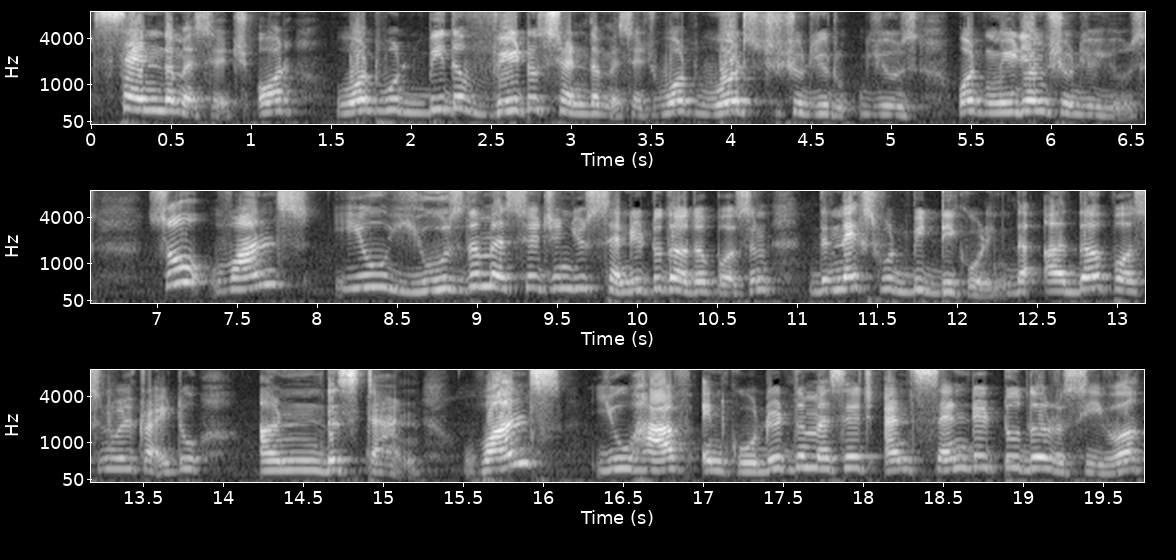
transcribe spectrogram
send the message? Or what would be the way to send the message? What words should you use? What medium should you use? So once you use the message and you send it to the other person the next would be decoding. The other person will try to understand. Once you have encoded the message and send it to the receiver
